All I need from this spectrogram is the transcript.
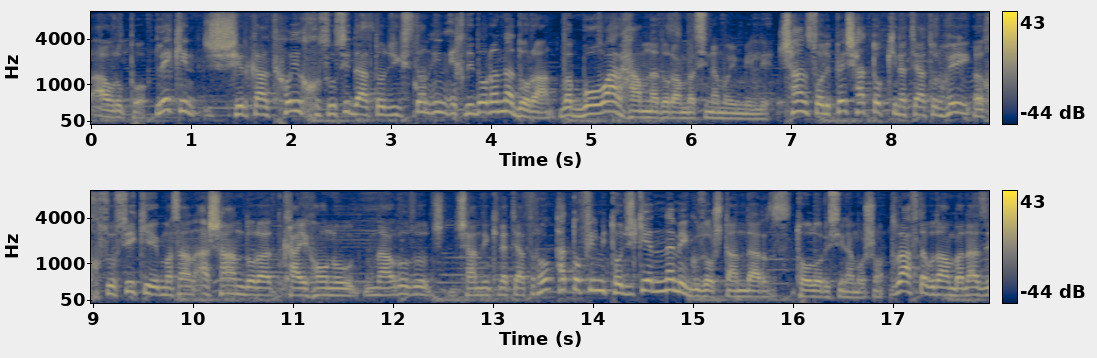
اروپا. لیکن شرکت های خصوصی در تاجیکستان این اقتدار ندارن و باور هم ندارن به سینمای ملی. چند سال پیش حتی کینوتئاترهای خصوصی که مثلا اشان دارد کیهان و نوروز و چندین کینوتئاترها حتی فیلم تاجیکی نمیگذاشتن در تالار سینماشون رفته بودم به نزد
